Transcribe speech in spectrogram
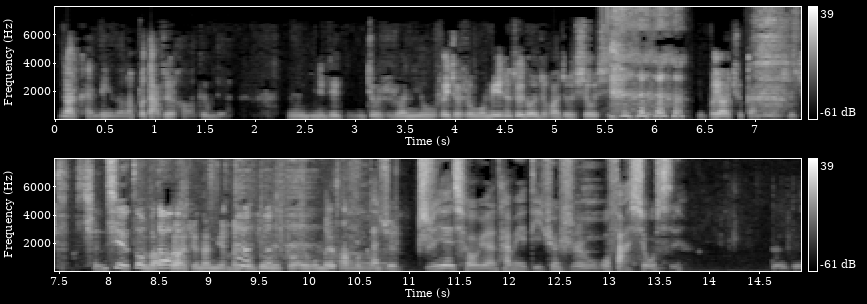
那肯定的，那不打最好，对不对？嗯，你这就是说，你无非就是我们医生最多一句话就是休息，你 不要去干这件事情。臣妾做不到。不要去，那你很多病人说，哎，我没法不干。但是职业球员他们也的确是无法休息。对对，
